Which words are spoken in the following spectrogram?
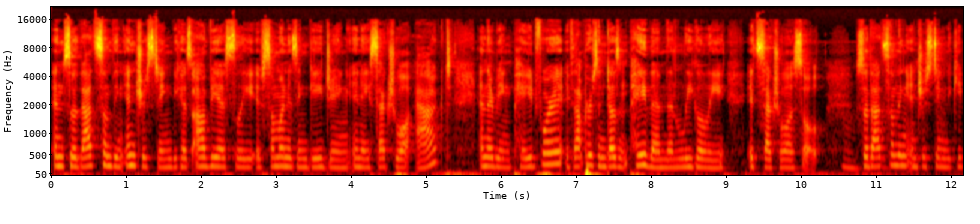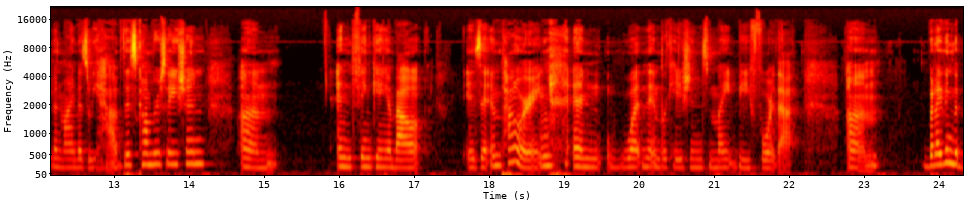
And so that's something interesting because obviously, if someone is engaging in a sexual act and they're being paid for it, if that person doesn't pay them, then legally it's sexual assault. Mm. So that's something interesting to keep in mind as we have this conversation um, and thinking about is it empowering and what the implications might be for that. Um, but I think the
